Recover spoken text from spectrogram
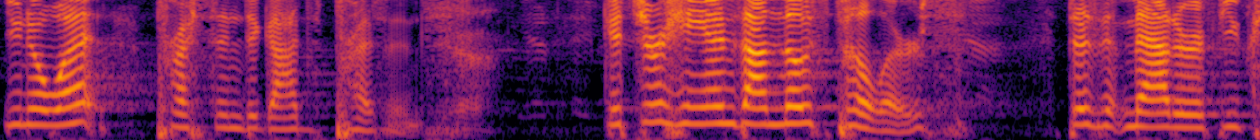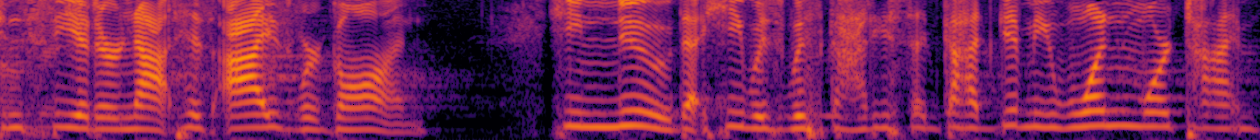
You know what? Press into God's presence. Yeah. Get your hands on those pillars. Doesn't matter if you can see it or not. His eyes were gone. He knew that he was with God. He said, God, give me one more time.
